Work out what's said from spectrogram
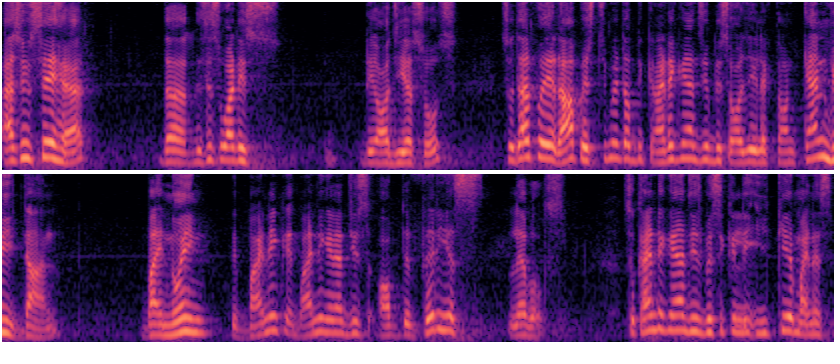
as you say here the this is what is the Auger source. So, therefore, a rough estimate of the kinetic energy of this Auger electron can be done by knowing the binding, binding energies of the various levels. So, kinetic energy is basically E k minus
